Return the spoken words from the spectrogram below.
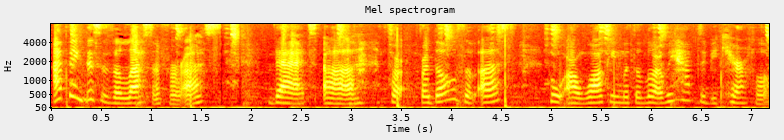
I think this is a lesson for us that uh, for, for those of us who are walking with the Lord, we have to be careful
